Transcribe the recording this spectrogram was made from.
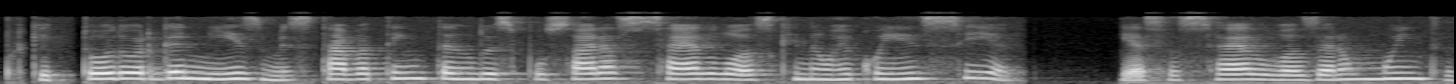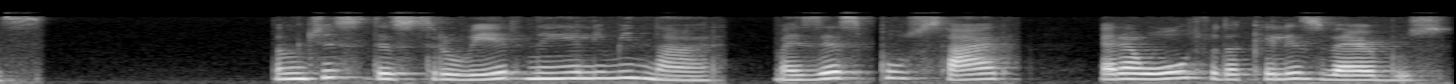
porque todo o organismo estava tentando expulsar as células que não reconhecia, e essas células eram muitas. Não disse destruir nem eliminar, mas expulsar era outro daqueles verbos,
